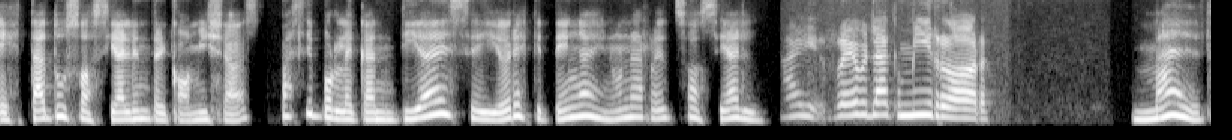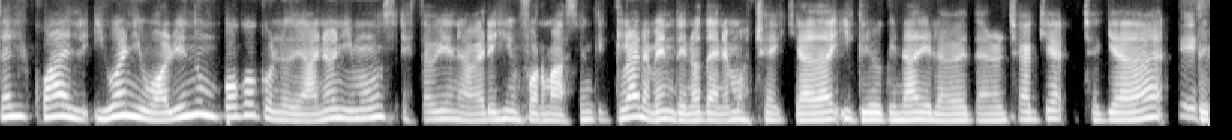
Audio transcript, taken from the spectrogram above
estatus social, entre comillas, pase por la cantidad de seguidores que tengas en una red social? Ay, re Black Mirror. Mal, tal cual. Y bueno, y volviendo un poco con lo de Anonymous, está bien, a ver, es información que claramente no tenemos chequeada y creo que nadie la debe tener chequeada. Eso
